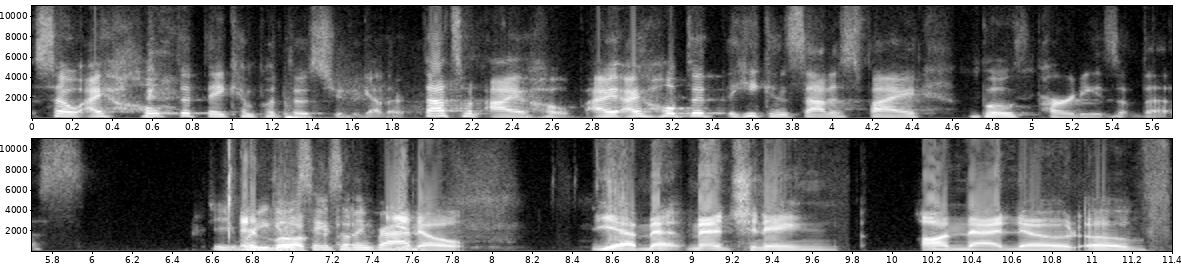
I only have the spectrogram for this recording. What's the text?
So I hope that they can put those two together. That's what I hope. I, I hope that he can satisfy both parties of this. Did, were and you going to say something, Brad? You know, yeah, me- mentioning on that note of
